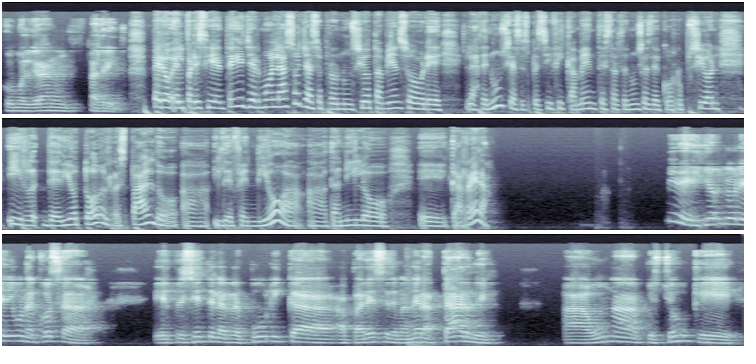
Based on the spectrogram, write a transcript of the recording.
como el gran padrino. Pero el presidente Guillermo Lazo ya se pronunció también sobre las denuncias, específicamente estas denuncias de corrupción, y le dio todo el respaldo y defendió a, Danilo eh, Carrera. Mire, yo, yo le digo una cosa, el presidente de la República aparece de manera tarde a una cuestión que,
